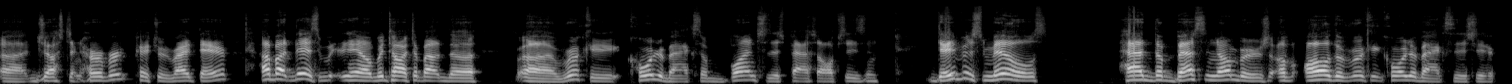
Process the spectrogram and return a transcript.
uh, Justin Herbert, pictured right there. How about this? You know, we talked about the uh, rookie quarterbacks a bunch this past offseason. Davis Mills had the best numbers of all the rookie quarterbacks this year,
